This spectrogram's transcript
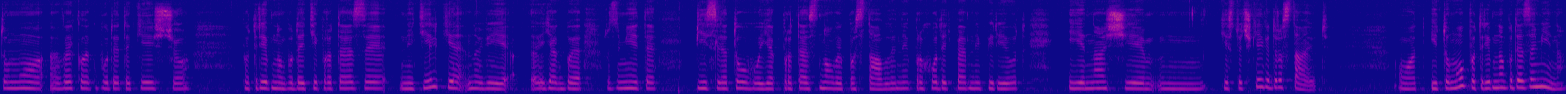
Тому е, виклик буде такий, що потрібно буде ті протези не тільки нові, е, якби розумієте, після того, як протез новий поставлений, проходить певний період, і наші кісточки відростають. От, і тому потрібна буде заміна.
